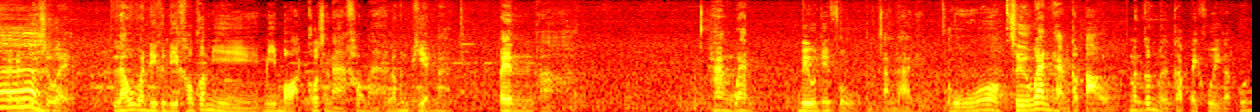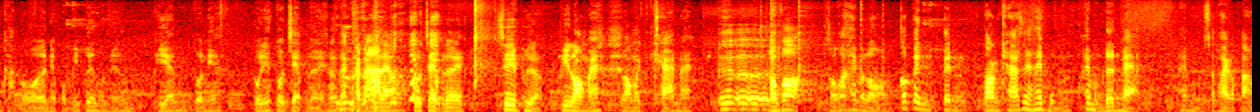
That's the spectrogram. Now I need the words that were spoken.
ไปเป็นผู้ช่วย แล้ววันดีคืนดีเขาก็มีมีบอร์ดโฆษณาเข้ามา แล้วมันเพี้ยนมาก เป็นอ่าห้างแว่น beautiful ผมจำได้เลยโอ้โหซื้อแว่นแถมกระเป๋า มันก็เหมือนกับไปคุยกับผู้กำกับว่าเออเนี่ยผมมีเพื่อนคนนึงเพี้ยนตัวเนี้ยตัวเนี้ยตัวเจ็บเลยตั้งแต่คณะแล้ว ตัวเจ็บเลยซื้อไอ้เผือกพี่ลองไหมลองมาแคสไหมเออเออเออเขาก็เขาก็ให้มาลองก็เป็นเป็นตอนแคสเนี่ยให้ผมให้ผมเดินแบบ ให้ผมสะพายกระเป๋า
